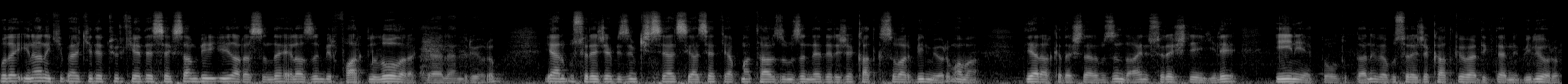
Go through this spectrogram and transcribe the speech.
Bu da inanın ki belki de Türkiye'de 81 il arasında Elazığ'ın bir farklılığı olarak değerlendiriyorum. Yani bu sürece bizim kişisel siyaset yapma tarzımızın ne derece katkısı var bilmiyorum ama diğer arkadaşlarımızın da aynı süreçle ilgili iyi niyetli olduklarını ve bu sürece katkı verdiklerini biliyorum.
